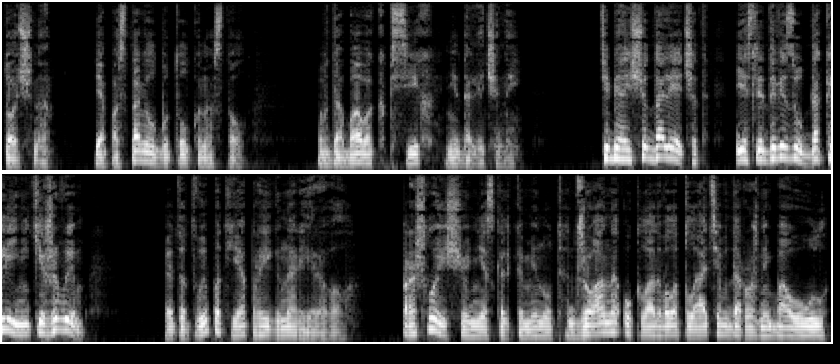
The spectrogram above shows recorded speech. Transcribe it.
«Точно». Я поставил бутылку на стол. Вдобавок псих недолеченный. «Тебя еще долечат, если довезут до клиники живым». Этот выпад я проигнорировал. Прошло еще несколько минут. Джоанна укладывала платье в дорожный баул,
